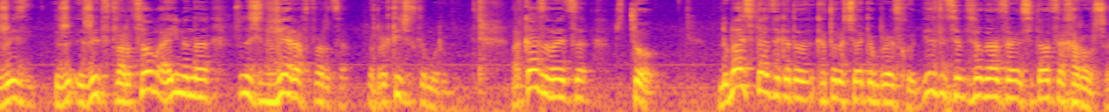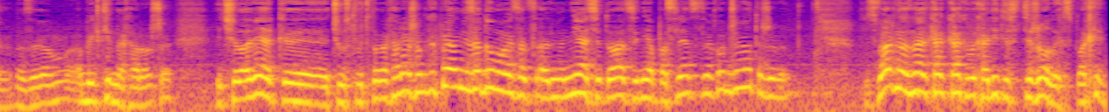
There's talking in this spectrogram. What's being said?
жизнь, жить с Творцом, а именно, что значит вера в Творца на практическом уровне. Оказывается, что любая ситуация, которая, которая с человеком происходит, если ситуация, ситуация хорошая, назовем объективно хорошая, и человек э, чувствует, что она хорошая, он, как правило, не задумывается ни о ситуации, ни о последствиях, он живет и живет. То есть важно знать, как, как выходить из тяжелых, из плохих,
